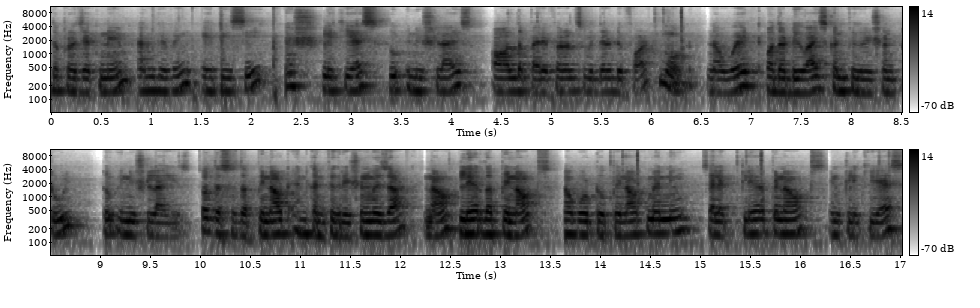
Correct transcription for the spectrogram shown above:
the project name. I'm giving ADC. Finish, click yes to initialize all the peripherals with their default mode. Now wait for the device configuration tool to initialize. So this is the pinout and configuration wizard. Now clear the pinouts. Now go to pinout menu, select clear pinouts and click yes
